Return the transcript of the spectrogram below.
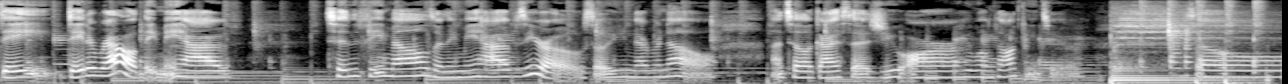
date date around. They may have ten females, or they may have zero, so you never know until a guy says, You are who I'm talking to. So,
